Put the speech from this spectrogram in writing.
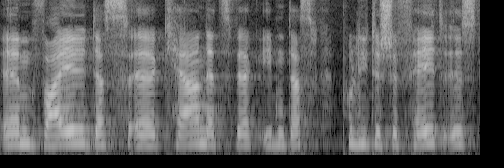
ähm, weil das äh, Care-Netzwerk eben das politische Feld ist,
